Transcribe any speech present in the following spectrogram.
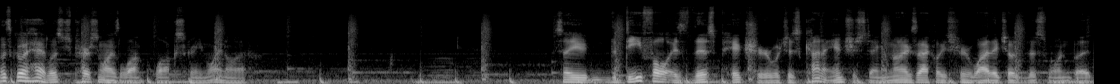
let's go ahead, let's personalize the lock, lock screen, why not? So you, the default is this picture, which is kind of interesting. I'm not exactly sure why they chose this one, but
